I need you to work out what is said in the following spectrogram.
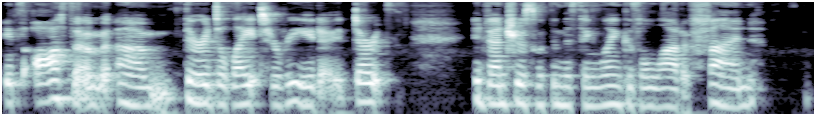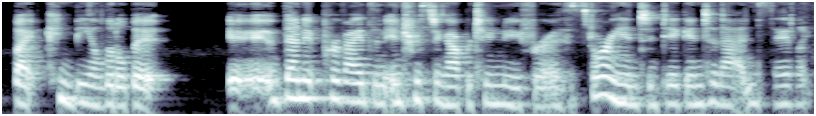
it's awesome. Um, they're a delight to read. Dart's Adventures with the Missing Link is a lot of fun, but can be a little bit. It, then it provides an interesting opportunity for a historian to dig into that and say, like,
